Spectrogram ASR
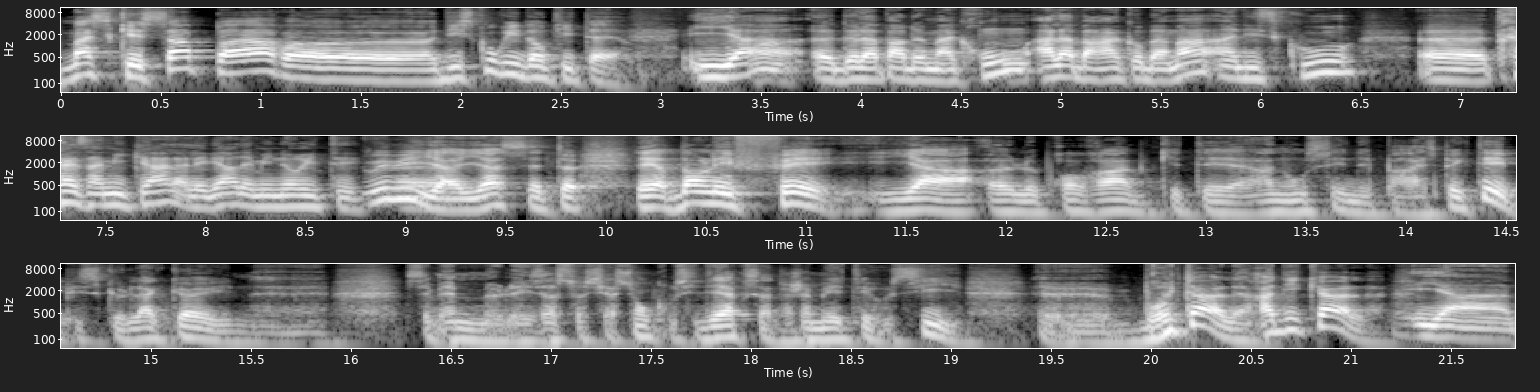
masquer ça par un discours identitaire. Il y a, de la part de Macron, à la Barack Obama, un discours très amical à l'égard des minorités. Oui, oui, il, y a, cette... D'ailleurs, dans les faits, il y a le programme qui était annoncé n'est pas respecté, puisque l'accueil c'est même les associations considèrent que ça n'a jamais été aussi brutal, radical. Il y a un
